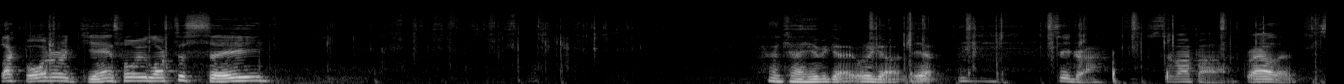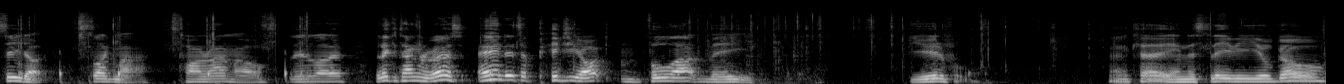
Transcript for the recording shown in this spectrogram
Black border again, what we like to see. Okay, here we go. What do we got? Yep. Seadra, Seviper, Growlithe, Seedot, Slugma, Tyranno, Littlo, Lickitung Reverse, and it's a Pidgeot Full Art V. Beautiful. Okay, in the sleevey you'll go.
